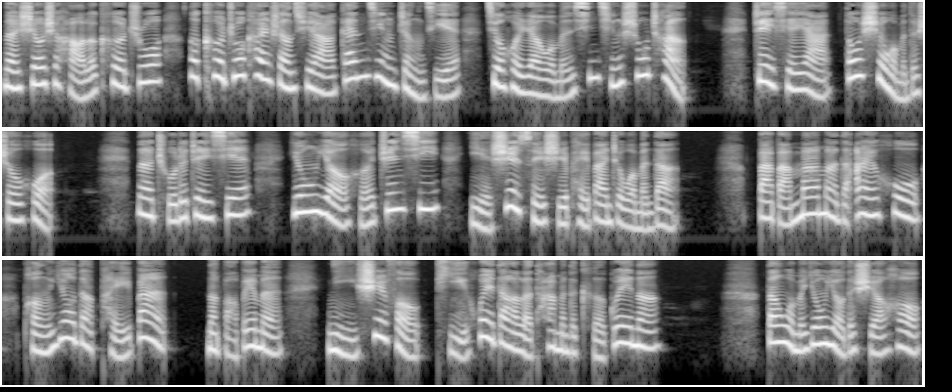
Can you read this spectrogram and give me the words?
那收拾好了课桌，那课桌看上去啊干净整洁，就会让我们心情舒畅。这些呀都是我们的收获。那除了这些，拥有和珍惜也是随时陪伴着我们的。爸爸妈妈的爱护，朋友的陪伴。那宝贝们，你是否体会到了他们的可贵呢？当我们拥有的时候，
